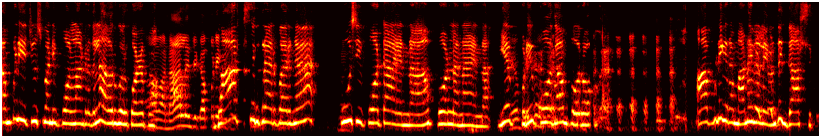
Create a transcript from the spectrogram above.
கம்பெனியை சூஸ் பண்ணி போடலான்றதுல அவருக்கு ஒரு குழப்பம். ஆமா நாலஞ்சு இருக்கிறாரு பாருங்க. ஊசி போட்டா என்ன போடலனா என்ன? எப்படி போதான் போறோம். அப்படிங்கிற மனநிலை வந்து காசுக்கு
